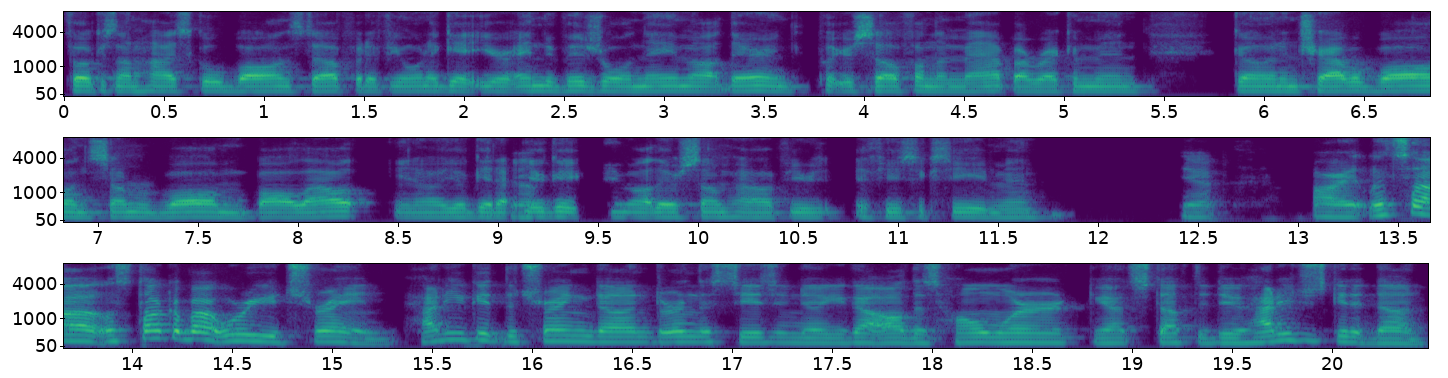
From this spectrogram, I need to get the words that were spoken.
focus on high school ball and stuff. But if you want to get your individual name out there and put yourself on the map, I recommend going and travel ball and summer ball and ball out. You know, you'll get yeah. you'll get your out there somehow if you if you succeed, man. Yeah. All right, let's uh let's talk about where you train. How do you get the training done during the season? You know, you got all this homework, you got stuff to do. How do you just get it done?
